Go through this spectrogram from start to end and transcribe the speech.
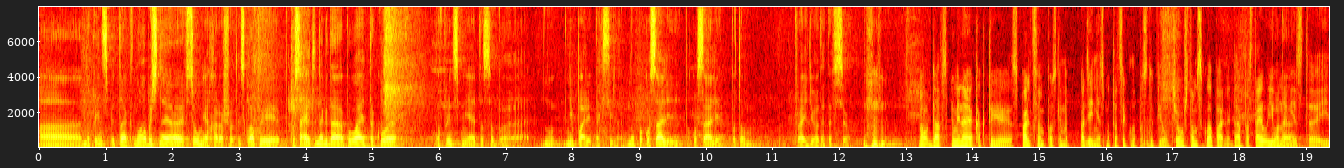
А, ну, в принципе, так. Ну, обычно все у меня хорошо. То есть клопы кусают иногда, бывает такое. Ну, в принципе, меня это особо ну, не парит так сильно. Ну, покусали и покусали, потом пройдет это все. Ну да, вспоминая, как ты с пальцем после падения с мотоцикла поступил, чего уж там с клопами, да? Поставил его да. на место и.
